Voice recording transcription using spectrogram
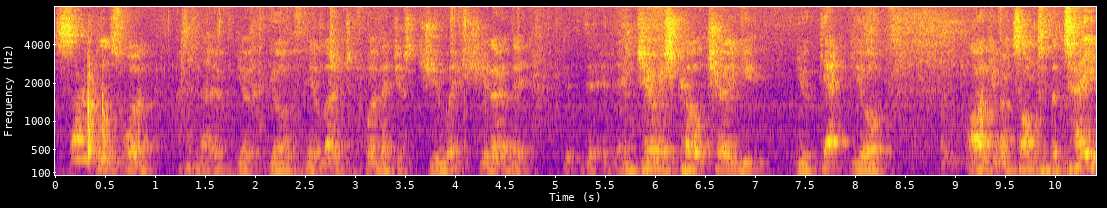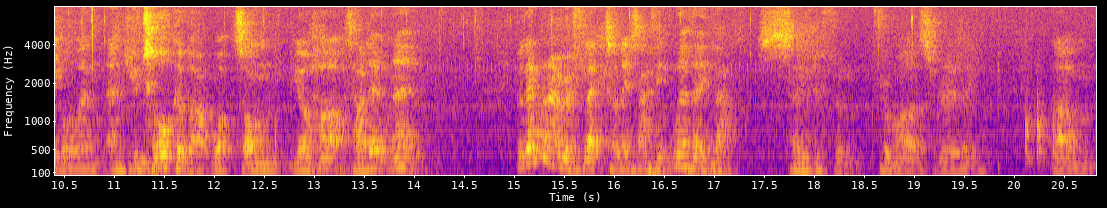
Disciples were, I don't know, you're, you're the theologians, were they just Jewish? You know, they, in Jewish culture, you, you get your arguments onto the table and, and you talk about what's on your heart. I don't know. But then when I reflect on it, I think, were they that so different from us, really? Um,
